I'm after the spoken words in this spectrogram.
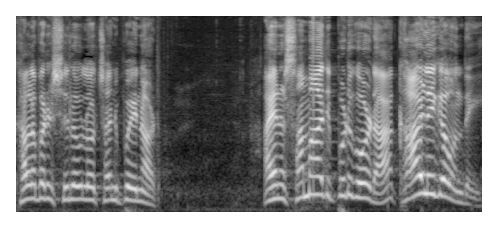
కలబరి శిలువలో చనిపోయినాడు. ఆయన సమాధి ఇప్పుడు కూడా ఖాళీగా ఉంది.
